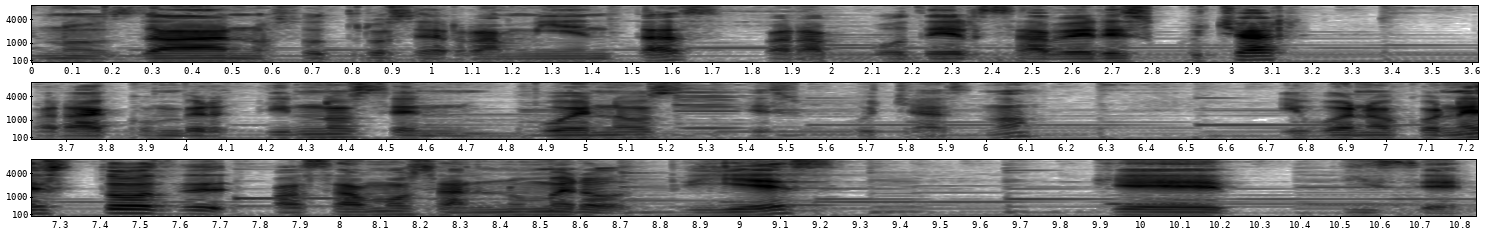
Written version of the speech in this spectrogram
nos da a nosotros herramientas para poder saber escuchar, para convertirnos en buenos escuchas, ¿no? Y bueno, con esto pasamos al número 10 que dice,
